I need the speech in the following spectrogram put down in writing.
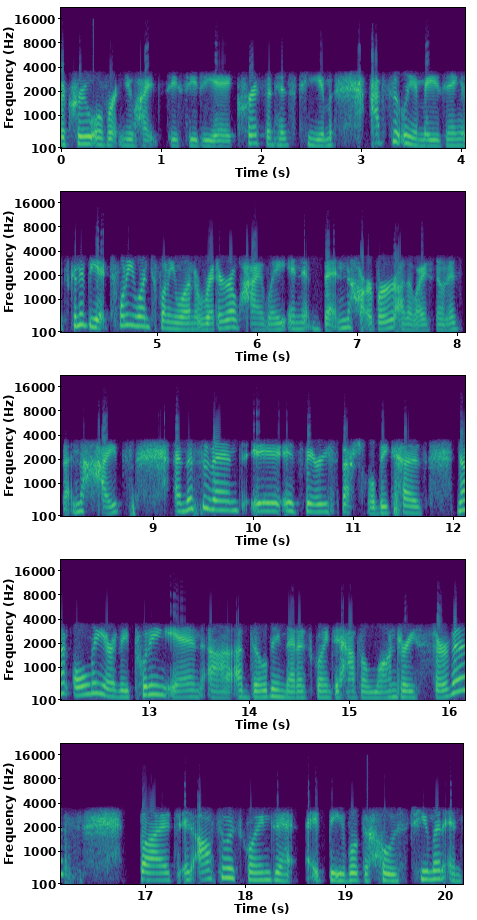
the crew over at New Heights CCDA. Chris and his team, absolutely amazing. It's going to be at 2121 Red Arrow Highway in Benton Harbor, otherwise known as Benton Heights. And this event is very special because not only are they putting in uh, a building that is going to have a laundry service, but it also is going to be able to host human and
